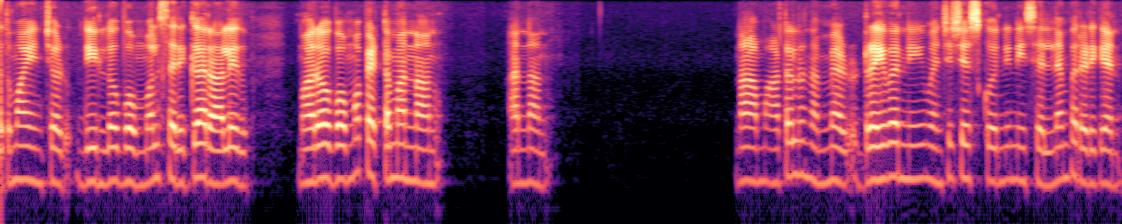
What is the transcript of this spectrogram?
గతమాయించాడు. దీనిలో బొమ్మలు సరిగ్గా రాలేదు. మరో బొమ్మ పెట్టమన్నాను. అన్నాను. నా మాటలు నమ్మాడు. డ్రైవర్ని మంచి చేసుకొని నీ సెల్ నెంబర్ అడిగాను.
